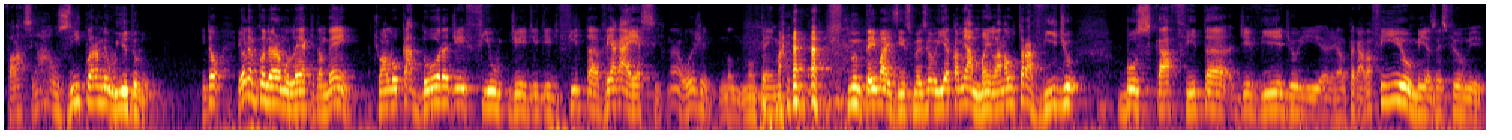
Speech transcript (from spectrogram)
falar assim: "Ah, o Zico era meu ídolo". Então, eu lembro quando eu era moleque também, tinha uma locadora de fio, de, de, de- fita VHS. né? Hoje não, não tem mais, não tem mais isso, mas eu ia com a minha mãe lá na Ultravídeo buscar fita de vídeo e ela pegava filme, às vezes filme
